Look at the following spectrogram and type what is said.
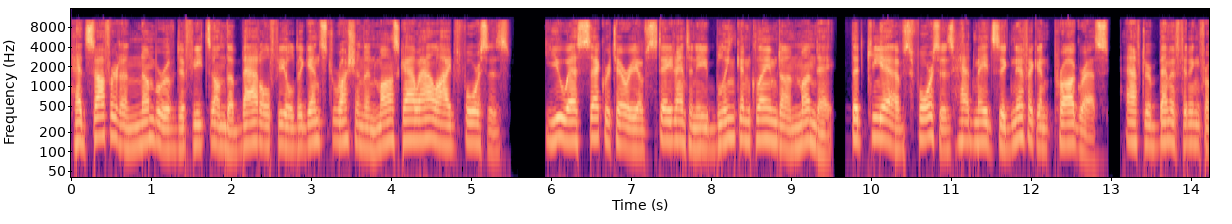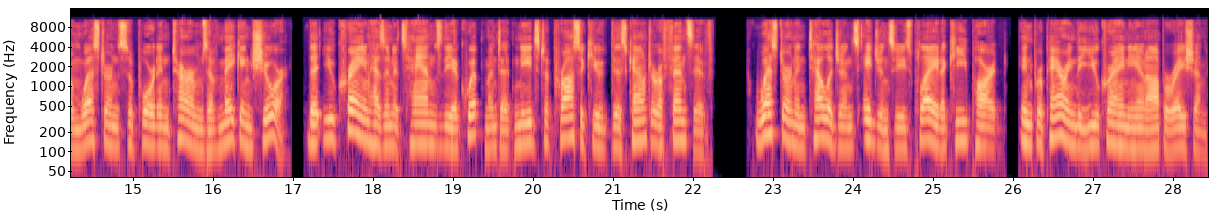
had suffered a number of defeats on the battlefield against Russian and Moscow allied forces. U.S. Secretary of State Antony Blinken claimed on Monday that Kiev's forces had made significant progress after benefiting from Western support in terms of making sure that Ukraine has in its hands the equipment it needs to prosecute this counteroffensive. Western intelligence agencies played a key part in preparing the Ukrainian operation,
